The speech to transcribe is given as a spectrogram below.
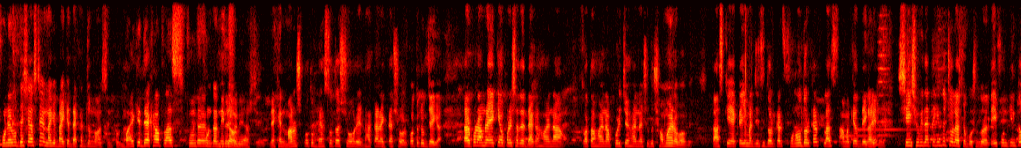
ফোনের উদ্দেশ্যে আসছেন নাকি বাইকে দেখার জন্য আসছেন বাইকে দেখা প্লাস ফোনটা ফোনটা নিতে হবে। দেখেন মানুষ কত ব্যস্ততার শহরে ঢাকার একটা শহর কতটুক জায়গা। তারপর আমরা একে অপরের সাথে দেখা হয় না কথা হয় না পরিচয় হয় না শুধু সময়ের অভাবে। তো আজকে একটা ইমার্জেন্সি দরকার ফোনও দরকার প্লাস আমাকেও দেখবে. সেই সুবিধার্থে কিন্তু চলে আসলো বসুন্ধরাতে। এই ফোন কিন্তু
